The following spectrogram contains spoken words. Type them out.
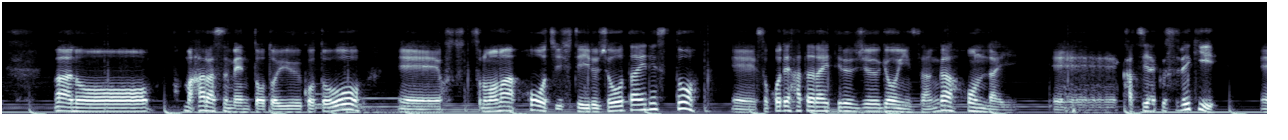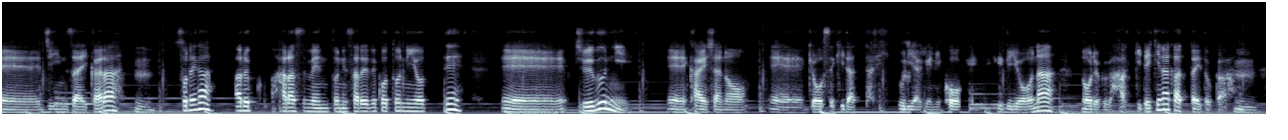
まあ、あのーまあ、ハラスメントということを、えーそのまま放置している状態ですと、えーそこで働いている従業員さんが本来、えー活躍すべき、えー人材から、うん。それがあるハラスメントにされることによって、えー十分に、えー会社の、えー業績だったり、売上に貢献できるような能力が発揮できなかったりとか、うん。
